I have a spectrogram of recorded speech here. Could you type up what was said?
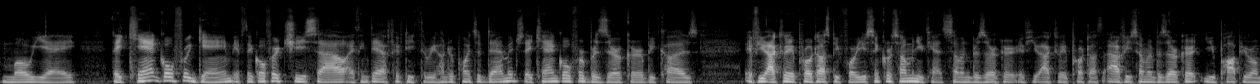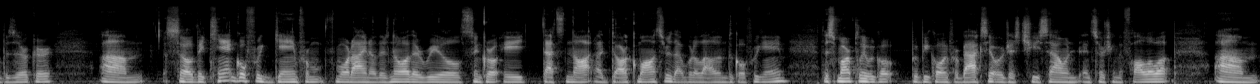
Moye. They can't go for game. If they go for Chixiao, I think they have 5,300 points of damage. They can't go for Berserker because if you activate Protoss before you Synchro Summon, you can't summon Berserker. If you activate Protoss after you summon Berserker, you pop your own Berserker. Um, so they can't go for game from, from what I know. There's no other real Synchro 8 that's not a dark monster that would allow them to go for game. The smart play would go would be going for Baxia or just Chixiao and, and searching the follow-up. Um,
